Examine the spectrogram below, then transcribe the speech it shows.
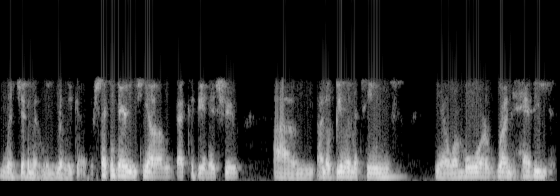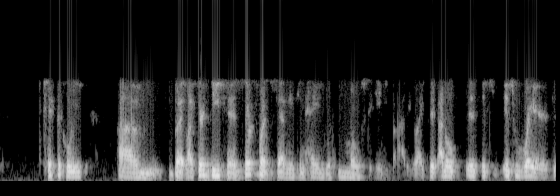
legitimately really good. Their secondary is young. That could be an issue. Um, I know Bielema teams, you know, are more run heavy typically. Um, but like their defense, their front seven can hang with most anybody. Like I don't, it's it's rare to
